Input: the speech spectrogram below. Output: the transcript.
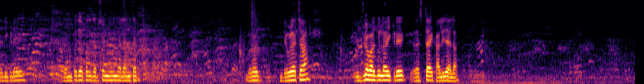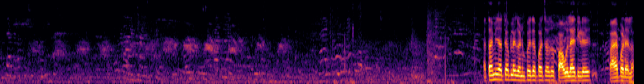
तर इकडे गणपती बाप्पाचं दर्शन घेऊन झाल्यानंतर बरोबर देवळाच्या उजव्या बाजूला इकडे एक रस्ता आहे खाली जायला. आता आम्ही जातो आपल्या गणपती बाप्पाचा जो पाऊल आहे तिकडे पाया पडायला.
